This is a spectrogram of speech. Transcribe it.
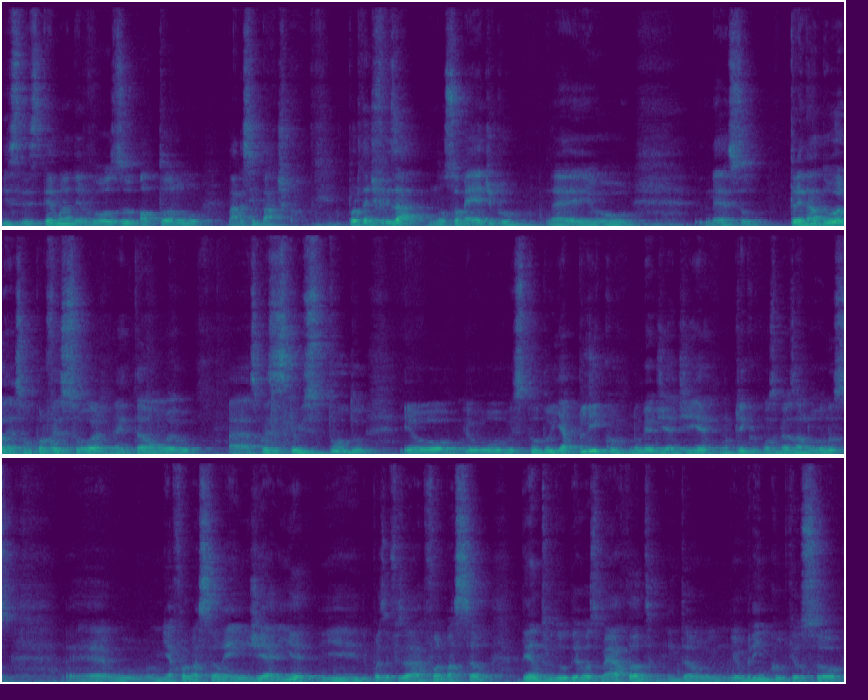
e sistema nervoso autônomo parasimpático. Importante frisar, não sou médico, né? eu né, sou treinador, né, sou um professor, né, então eu, as coisas que eu estudo, eu, eu estudo e aplico no meu dia a dia, aplico com os meus alunos. É, o, minha formação é em engenharia e depois eu fiz a formação dentro do The Rose Method, então eu brinco que eu sou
